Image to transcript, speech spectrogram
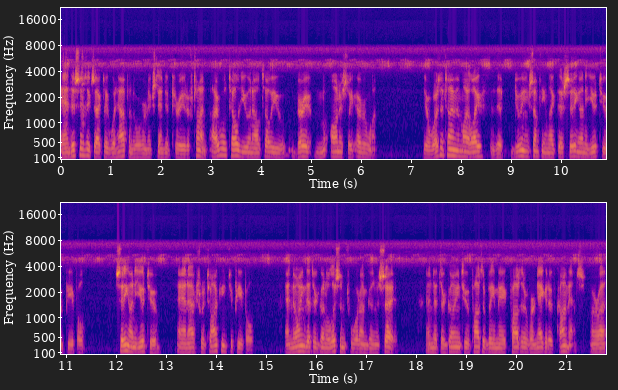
And this is exactly what happened over an extended period of time. I will tell you, and I'll tell you very honestly, everyone, there was a time in my life that doing something like this, sitting on a YouTube people, sitting on a YouTube and actually talking to people and knowing that they're going to listen to what I'm going to say and that they're going to possibly make positive or negative comments, all right,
